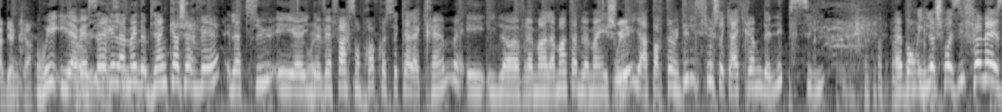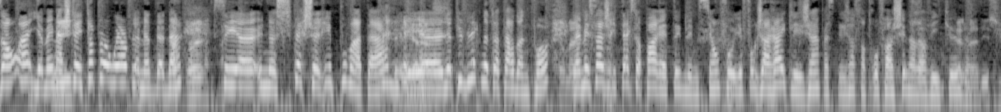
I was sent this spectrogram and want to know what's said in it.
à Bianca. Oui, il avait Ah oui, serré la main vrai. de Bianca Gervais là-dessus et euh, il Oui. devait faire son propre sucre à la crème et il a vraiment lamentablement échoué. Oui. Il a apporté un délicieux sucre à la crème de l'épicerie. Euh, bon, il a choisi fait maison. Hein? Il a même Oui. acheté un Tupperware pour le mettre dedans. C'est euh, une supercherie épouvantable et euh, le public ne te pardonne pas. La messagerie texte n'a pas arrêté de l'émission. Faut, il faut que j'arrête les gens parce que les gens sont trop fâchés dans leur véhicule. Tellement déçu.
